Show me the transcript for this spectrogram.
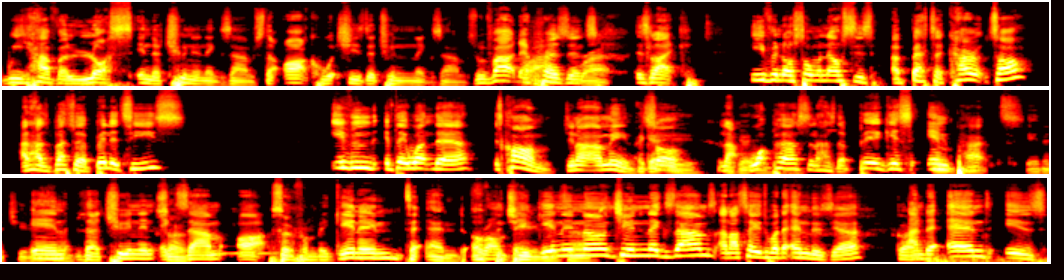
we have a loss in the Chunin exams, the arc which is the Chunin exams. Without their Right, presence, right. it's like even though someone else is a better character and has better abilities, even if they weren't there, it's calm. Do you know what I mean? I so, you. Like, what you. person has the biggest impact in a Chunin in exam. the Chunin So- exam arc? So from beginning to end of from the Chunin beginning exams. of Chunin exams, and I'll tell you where the end is, yeah? And the end is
